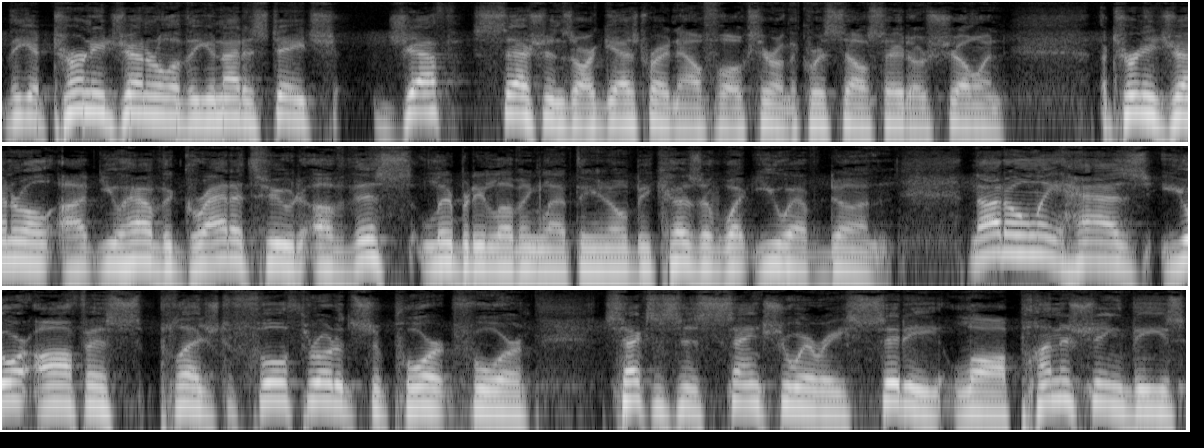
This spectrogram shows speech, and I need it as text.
the Attorney General of the United States, Jeff Sessions, our guest right now, folks, here on the Chris Salcedo Show. And Attorney General, uh, you have the gratitude of this liberty loving Latino because of what you have done. Not only has your office pledged full throated support for Texas's sanctuary city law, punishing these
